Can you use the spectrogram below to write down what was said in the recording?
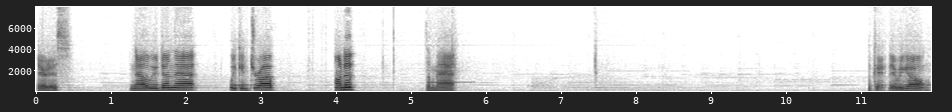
There it is. Now that we've done that, we can drop onto the mat. Okay, there we go.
